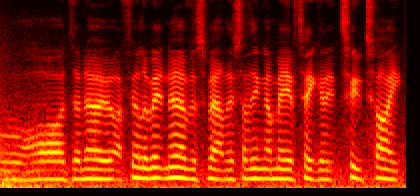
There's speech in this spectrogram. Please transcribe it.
Oh, I don't know. I feel a bit nervous about this. I think I may have taken it too tight.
